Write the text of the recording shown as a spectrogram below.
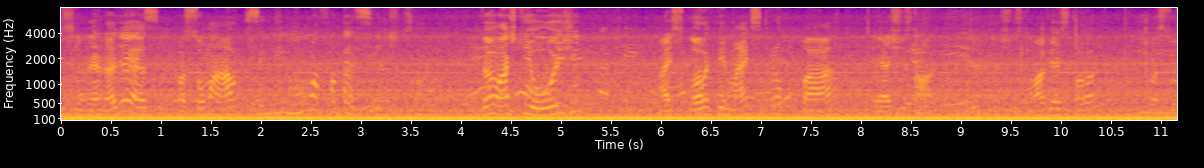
Sim. A verdade é essa. Passou uma ala sem nenhuma fantasia. Então eu acho que hoje a escola que tem mais que se preocupar é a X9. A X9 é a escola que passou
